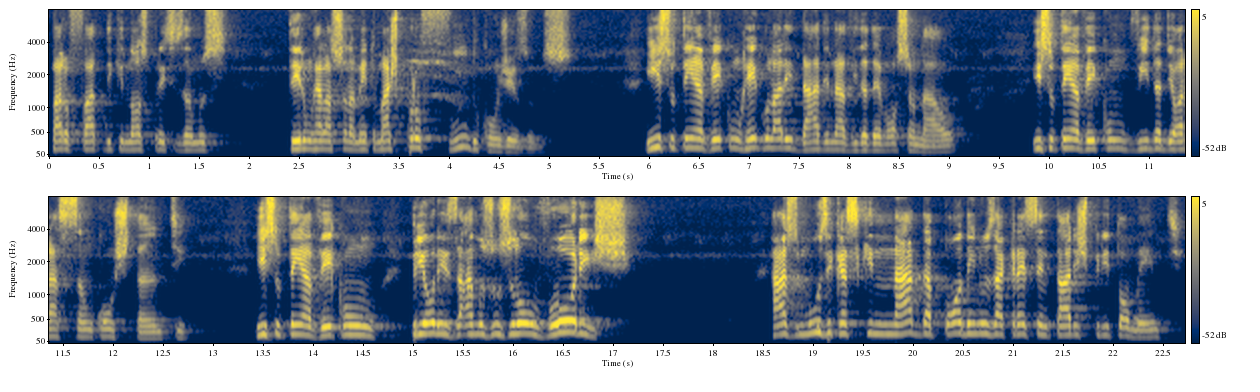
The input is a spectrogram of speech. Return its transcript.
para o fato de que nós precisamos ter um relacionamento mais profundo com Jesus. Isso tem a ver com regularidade na vida devocional. Isso tem a ver com vida de oração constante. Isso tem a ver com priorizarmos os louvores, as músicas que nada podem nos acrescentar espiritualmente.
